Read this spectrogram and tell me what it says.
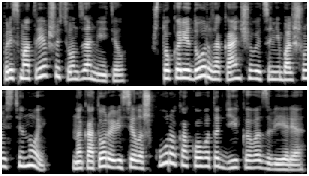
Присмотревшись, он заметил, что коридор заканчивается небольшой стеной, на которой висела шкура какого-то дикого зверя.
